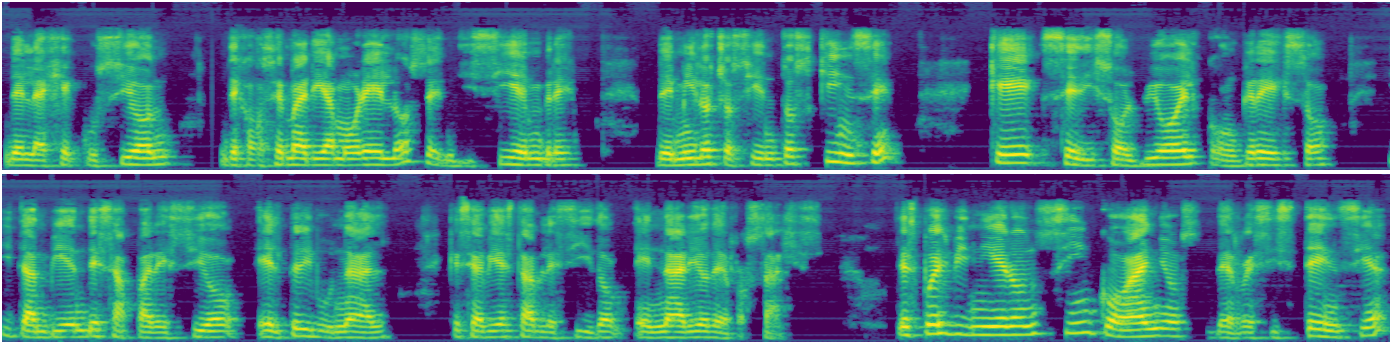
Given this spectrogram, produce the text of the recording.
de la ejecución de José María Morelos en diciembre de 1815 que se disolvió el Congreso y también desapareció el tribunal que se había establecido en Ario de Rosales. Después vinieron cinco años de resistencia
